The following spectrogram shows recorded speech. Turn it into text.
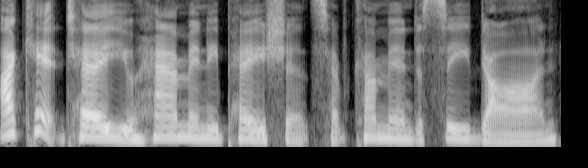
I can't tell you how many patients have come in to see Don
